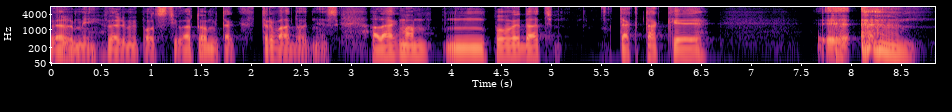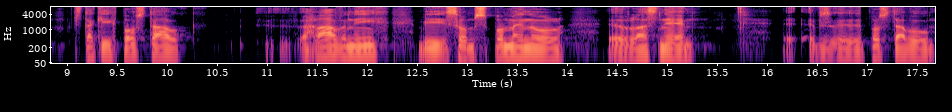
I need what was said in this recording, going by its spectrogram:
veľmi, veľmi poctivo. A to mi tak trvá dodnes. Ale ak mám mm, povedať, tak také e, z takých postav hlavných by som spomenul e, vlastne postavu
